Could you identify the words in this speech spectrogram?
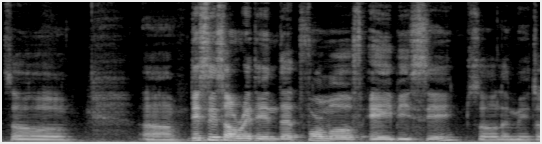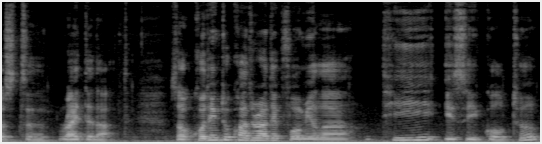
So um, this is already in that form of ABC. So let me just uh, write that out. So according to quadratic formula, T is equal to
